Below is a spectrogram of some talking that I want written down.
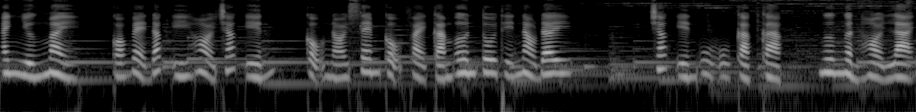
Anh nhướng mày, có vẻ đắc ý hỏi chắc Yến, cậu nói xem cậu phải cảm ơn tôi thế nào đây? Chắc Yến ù ù cạc cạc, ngơ ngẩn hỏi lại,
